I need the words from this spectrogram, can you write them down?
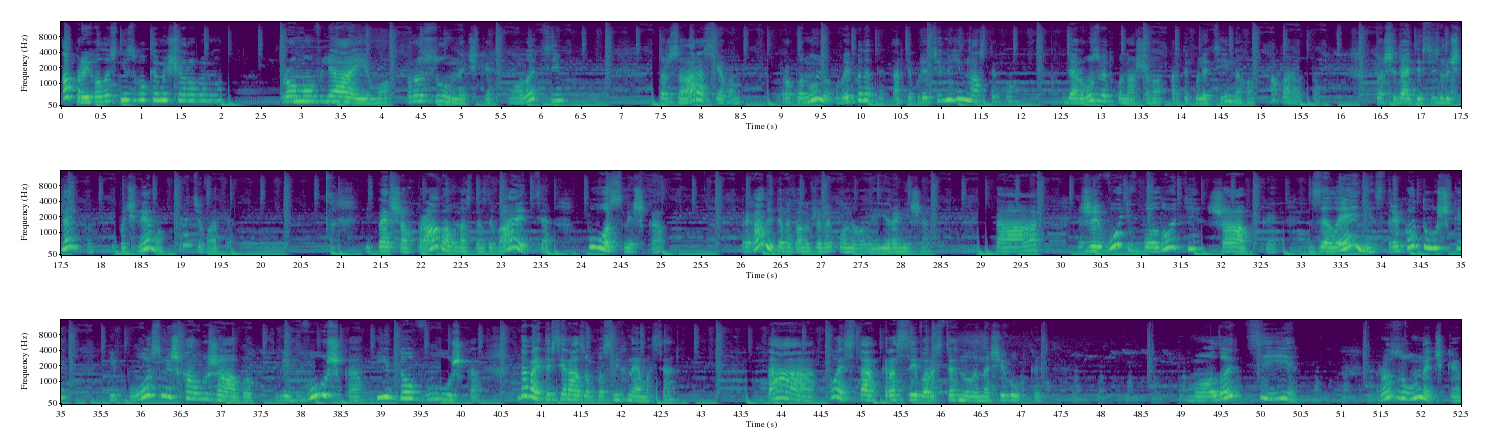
А приголосні звуки ми що робимо? Промовляємо. Розумнички. Молодці. Тож зараз я вам пропоную виконати артикуляційну гімнастику для розвитку нашого артикуляційного апарату. Тож сідайте всі зручненько і почнемо працювати. І перша вправа у нас називається посмішка. Пригадуєте, ми з вами вже виконували її раніше? Так, живуть в болоті жабки, зелені стрекотушки, і посмішка у жабок від вушка і до вушка. Давайте всі разом посміхнемося. Так, ось так красиво розтягнули наші губки. Молодці! Розумнички.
